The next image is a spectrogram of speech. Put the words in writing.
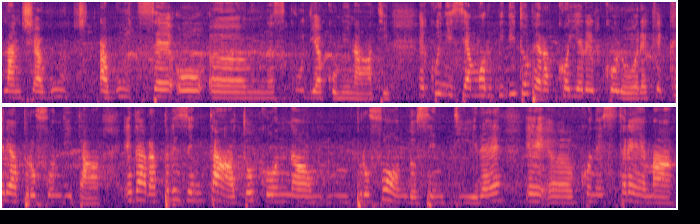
lance aguzze o ehm, scudi acuminati e quindi si è ammorbidito per accogliere il colore che crea profondità ed ha rappresentato con un profondo sentire e eh, con estrema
